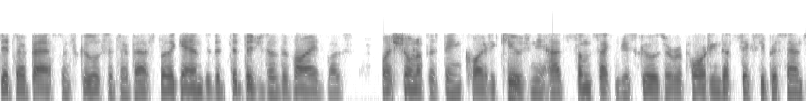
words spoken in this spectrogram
did their best and schools did their best. But again, the, the digital divide was was shown up as being quite acute, and you had some secondary schools are reporting that 60%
